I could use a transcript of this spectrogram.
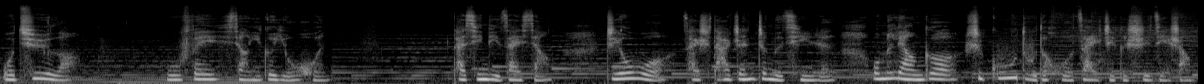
我去了，无非像一个游魂。他心底在想，只有我才是他真正的亲人，我们两个是孤独的活在这个世界上的。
